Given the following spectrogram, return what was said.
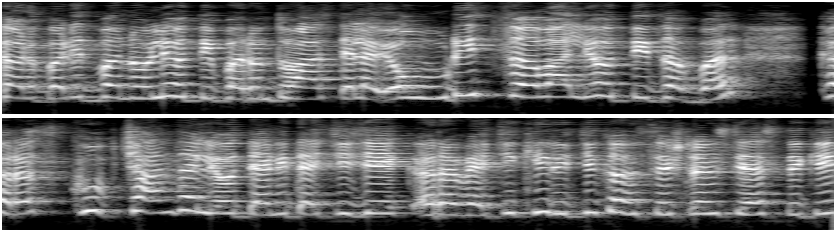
गडबडीत बनवली होती. परंतु आज त्याला एवढी चव आली होती जबर. खरंच खूप छान झाली होती आणि त्याची जी एक रव्याची खिरीची कन्सिस्टन्सी असते की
